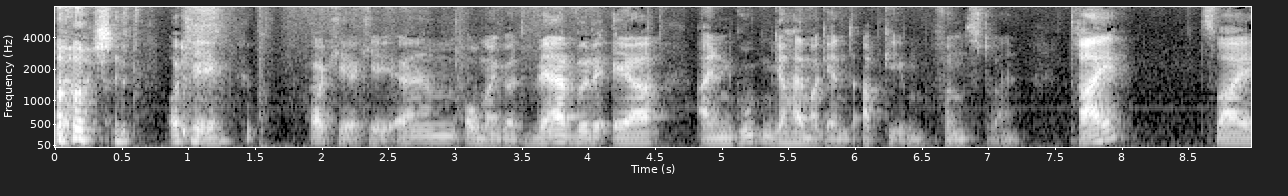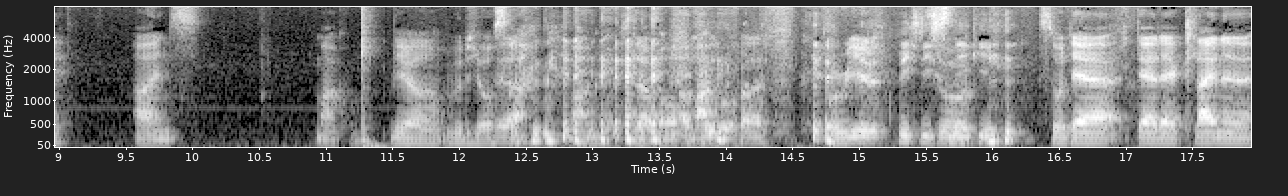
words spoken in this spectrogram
oh shit. Okay. Okay, okay. Ähm, oh mein Gott. Wer würde eher einen guten Geheimagent abgeben von uns dreien? Drei, zwei, eins. Marco. Ja, würde ich auch Ja. sagen. Marco. Ich glaube auch. Auf jeden Marco. Fall. For real. Richtig So. sneaky. So der, der, der kleine.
